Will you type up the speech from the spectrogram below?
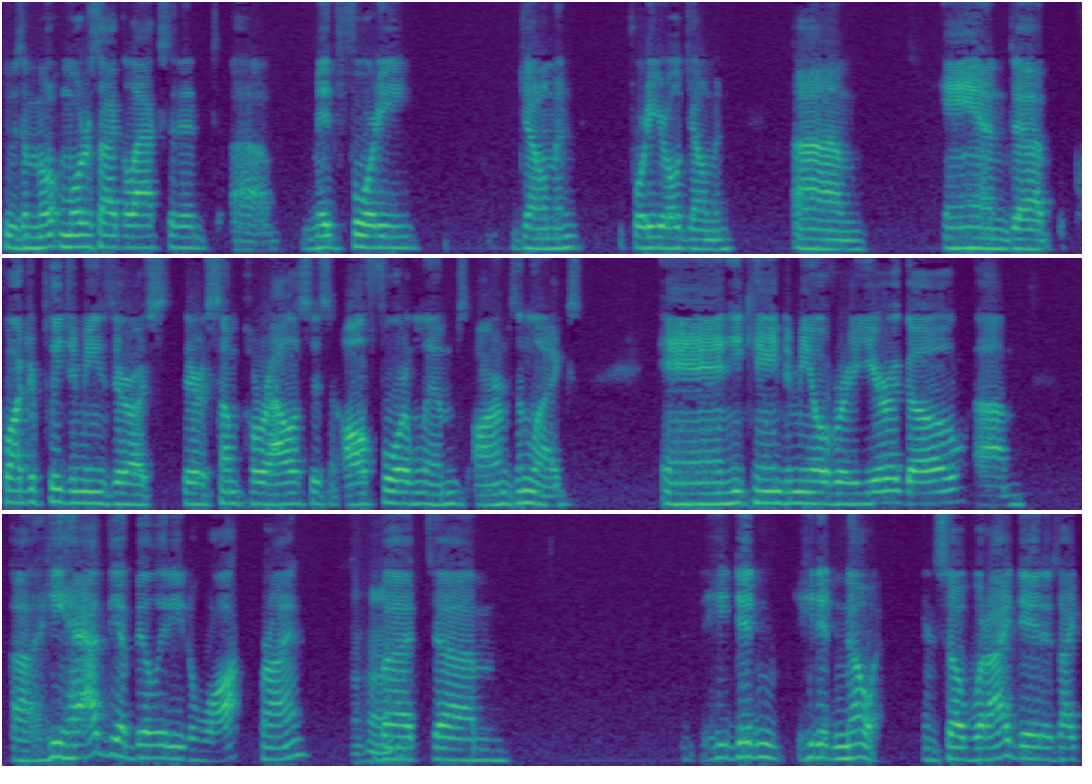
he was a mo- motorcycle accident, uh, mid forty gentleman, forty year old gentleman, um, and uh, quadriplegia means there are there is some paralysis in all four limbs, arms and legs. And he came to me over a year ago. Um, uh, he had the ability to walk, Brian, mm-hmm. but um, he didn't he didn't know it. And so what I did is I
